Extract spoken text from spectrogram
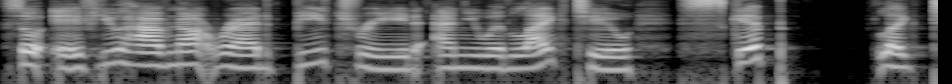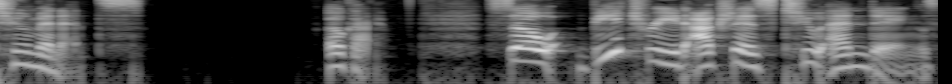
So if you have not read Beach Read and you would like to, skip like two minutes. Okay. So Beach Read actually has two endings.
